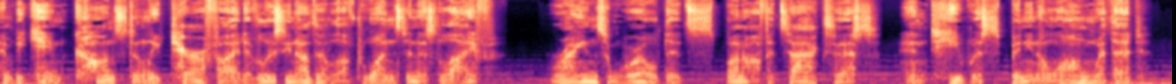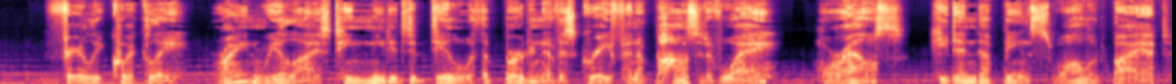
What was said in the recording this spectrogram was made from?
and became constantly terrified of losing other loved ones in his life. Ryan's world had spun off its axis, and he was spinning along with it. Fairly quickly, Ryan realized he needed to deal with the burden of his grief in a positive way, or else he'd end up being swallowed by it.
